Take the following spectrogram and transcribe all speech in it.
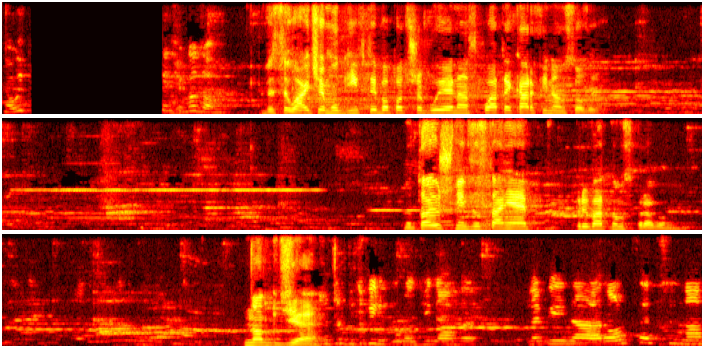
Się godzą. Wysyłajcie mu gifty, bo potrzebuje na spłatę kar finansowych. No to już niech zostanie prywatną sprawą. No gdzie? Może zrobić film urodzinowy. Lepiej na rolce czy na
